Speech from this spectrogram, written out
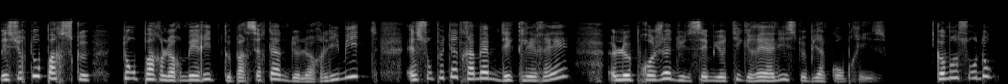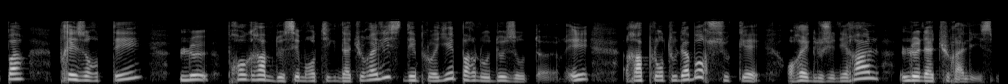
mais surtout parce que, tant par leur mérite que par certaines de leurs limites, elles sont peut-être à même d'éclairer le projet d'une sémiotique réaliste bien comprise. Commençons donc par présenter le programme de sémantique naturaliste déployé par nos deux auteurs. Et rappelons tout d'abord ce qu'est, en règle générale, le naturalisme.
